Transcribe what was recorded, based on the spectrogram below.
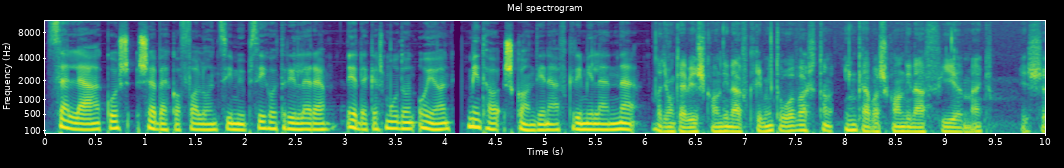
Szelle Ákos, Sebek a falon című pszichotrillere érdekes módon olyan, mintha skandináv krimi lenne. Nagyon kevés skandináv krimit olvastam, inkább a skandináv filmek és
